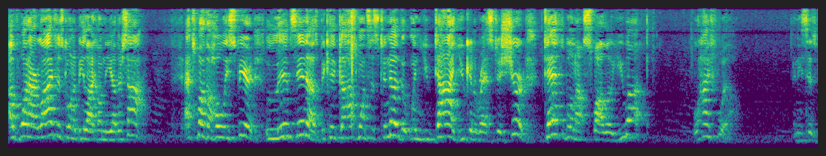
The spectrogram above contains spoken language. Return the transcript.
of what our life is going to be like on the other side. That's why the Holy Spirit lives in us because God wants us to know that when you die, you can rest assured. Death will not swallow you up, life will. And he says,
